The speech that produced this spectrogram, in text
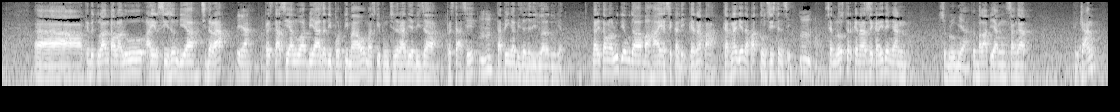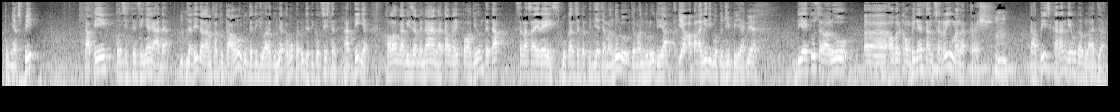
Eh, kebetulan tahun lalu akhir season dia cedera, Iya. prestasi yang luar biasa di Portimao meskipun cedera dia bisa prestasi tapi nggak bisa jadi juara dunia. Dari tahun lalu dia udah bahaya sekali. Kenapa? Karena dia dapat konsistensi. Hmm. Sam Lowe's terkenal sekali dengan sebelumnya. Pebalap yang sangat kencang punya speed tapi konsistensinya nggak ada. Jadi dalam satu tahun untuk jadi juara dunia kamu perlu jadi konsisten. Artinya kalau nggak bisa menang, nggak tahu naik podium, tetap selesai race. Bukan seperti dia zaman dulu. Zaman dulu dia, dia apalagi di MotoGP ya. Iya. Dia itu selalu eh, overconfidence dan sering banget crash. Mhm. Tapi sekarang dia udah belajar.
